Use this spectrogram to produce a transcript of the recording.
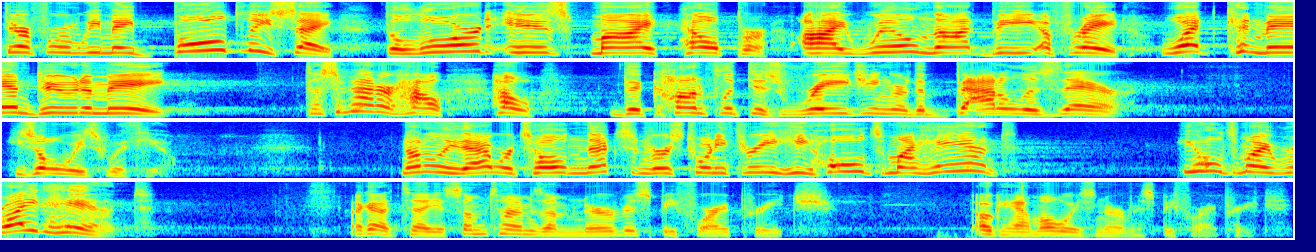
Therefore, we may boldly say, The Lord is my helper. I will not be afraid. What can man do to me? Doesn't matter how, how the conflict is raging or the battle is there, He's always with you. Not only that, we're told next in verse 23 He holds my hand, He holds my right hand. I got to tell you, sometimes I'm nervous before I preach. Okay, I'm always nervous before I preach.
